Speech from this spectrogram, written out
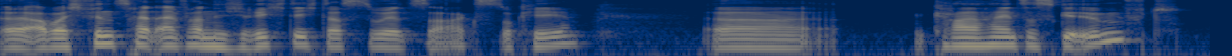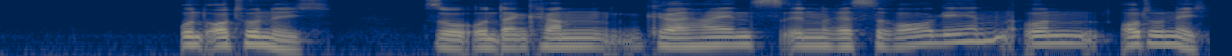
Äh, aber ich finde es halt einfach nicht richtig, dass du jetzt sagst, okay, äh, Karl-Heinz ist geimpft und Otto nicht. So, und dann kann Karl-Heinz in ein Restaurant gehen und Otto nicht.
